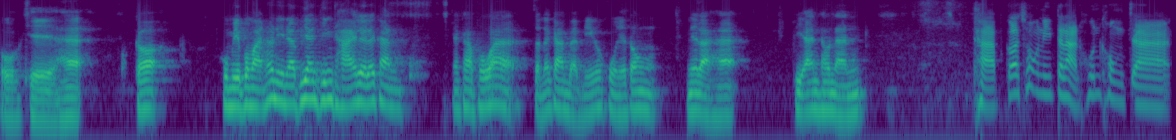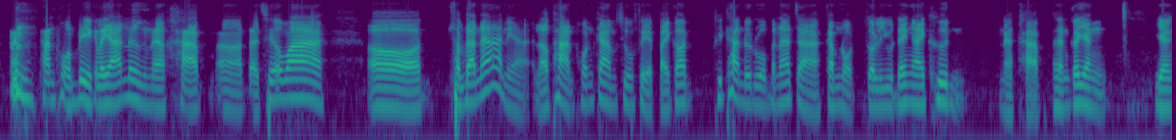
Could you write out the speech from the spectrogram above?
โอเคฮะ ก็คงมีประมาณเท่านี้นะพี่อันทิ้งท้ายเลยแล้วกันนะครับ เพราะว่าสถานการณ์แบบนี้ก็คงจะต้องนี่แหละฮะ พี่อันเท่านั้น ครับ ก็ช่วงนี้ตลาดหุ้นคงจะพันผลไปอีกระยะหนึ่งนะครับแต่เชื่อว่าสัปดาห์หน้าเนี่ยแล้วผ่านพ้นการประชุมเฟดไปก็ทิศทางโดยรวมมันน่าจะกำหนดกลยุทธ์ได้ง่ายขึ้นนะครับเพราะฉะนั้นก็ยังยัง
